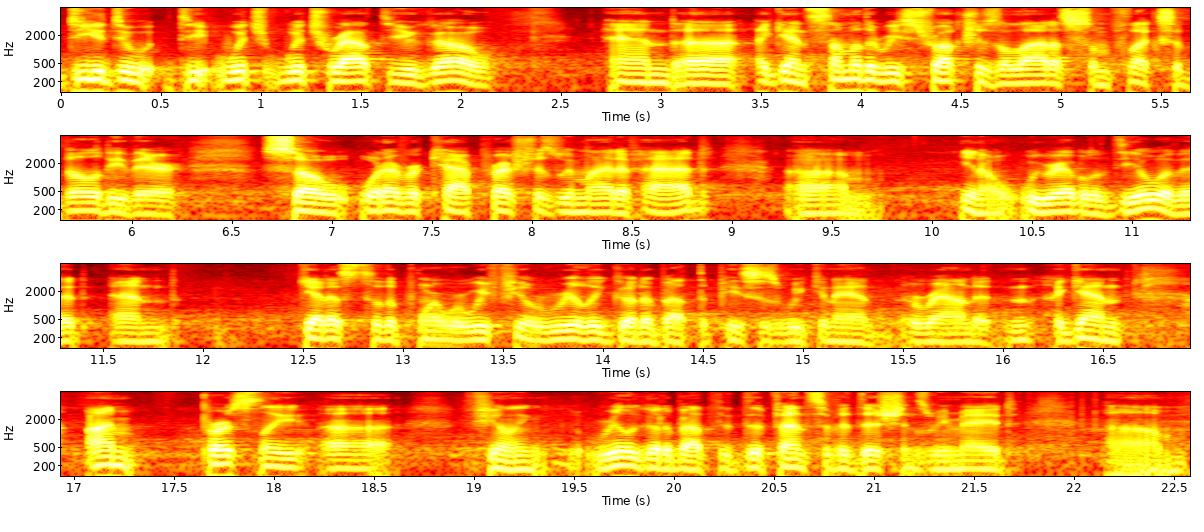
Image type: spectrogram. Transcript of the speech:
Do you do, do which which route do you go? And uh, again, some of the restructures allowed us some flexibility there. So whatever cap pressures we might have had, um, you know, we were able to deal with it and get us to the point where we feel really good about the pieces we can add around it. And again, I'm personally uh, feeling really good about the defensive additions we made. Um,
